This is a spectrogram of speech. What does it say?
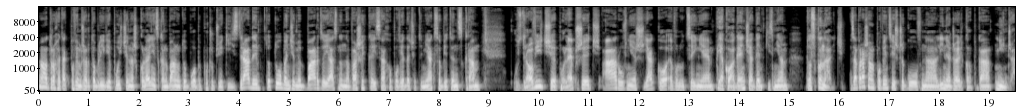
no trochę tak powiem żartobliwie, pójście na szkolenie z kanbanu to byłoby poczucie jakiejś zdrady, to tu będziemy bardzo jasno na waszych case'ach opowiadać o tym, jak sobie ten skram uzdrowić, polepszyć, a również jak go ewolucyjnie jako agenci, agentki zmian doskonalić. Zapraszam po więcej szczegółów na lineagile.ninja.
